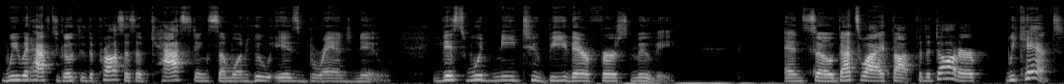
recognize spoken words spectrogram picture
we would have to go through the process of casting someone who is brand new. This would need to be their first movie. And so that's why I thought for the daughter, we can't.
